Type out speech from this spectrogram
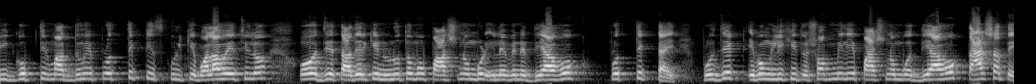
বিজ্ঞপ্তির মাধ্যমে প্রত্যেকটি স্কুলকে বলা হয়েছিল, ও যে তাদেরকে ন্যূনতম পাঁচ নম্বর ইলেভেনে দেওয়া হোক। প্রত্যেকটাই প্রজেক্ট এবং লিখিত সব মিলিয়ে পাঁচ নম্বর দেওয়া হোক। তার সাথে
